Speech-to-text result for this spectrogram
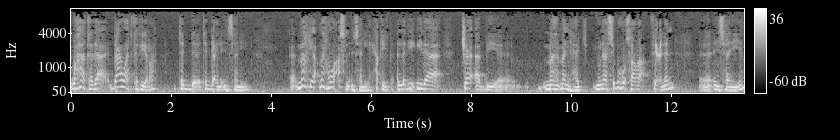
وهكذا دعوات كثيرة تدعي الإنسانية. ما هي ما هو أصل الإنسانية الحقيقة؟ الذي إذا جاء بمنهج يناسبه صار فعلا آه، إنسانيا.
